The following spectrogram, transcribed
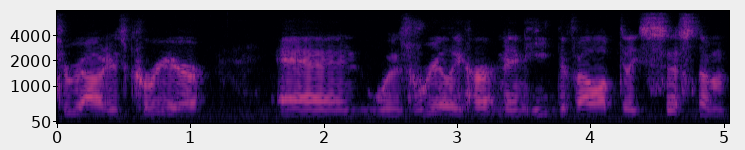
throughout his career and was really hurting, and he developed a system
